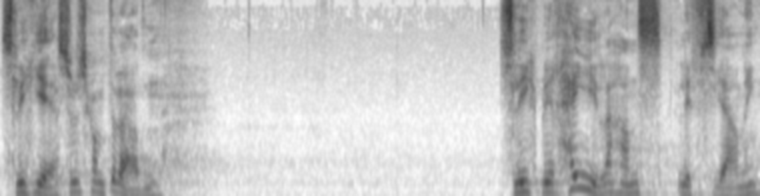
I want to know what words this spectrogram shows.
Slik Jesus kom til verden, slik blir hele hans livsgjerning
